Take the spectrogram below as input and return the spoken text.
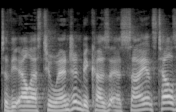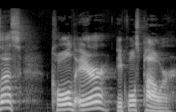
to the LS2 engine because as science tells us, cold air equals power.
